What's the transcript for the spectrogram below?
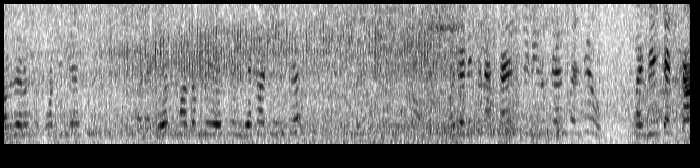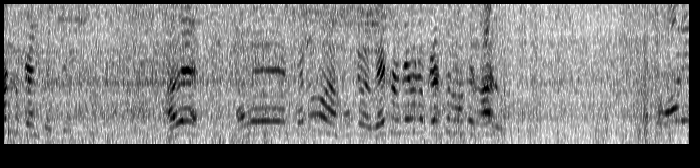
અડધે રસ્તે પહોંચી જઈશું અને ગેટમાં તમને એકદમ દેખાતી છે મજાની પેલા સાયન્સ સિટીનું કેન્સલ થયું. કઈ વિન્ટેજ કારનું કેન્સલ થયું. હવે હવે આ? શું કહેવાય વૈષ્ણોદેવીનું કેન્સલ હશે સારું તો વાળ એ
